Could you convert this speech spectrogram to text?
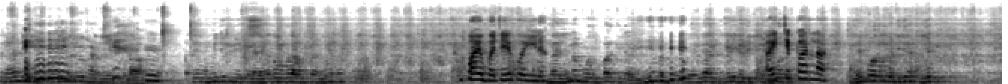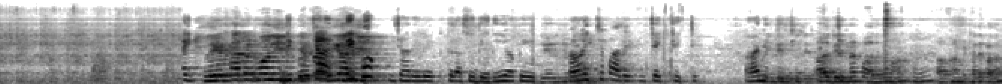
ਰਹਿਣ ਦੀ ਵੀ ਖੜਨੀ ਇੱਕ ਗਲਾਸ ਤੇ ਮੰਮੀ ਜੀ ਵੀ ਇੱਕ ਲੈ ਜਾਣਾ ਦੋ ਗਲਾਸ ਹੈ ਭਾਵੇਂ ਬਚੇ ਕੋਈ ਨਾ। ਨਹੀਂ ਮੈਂ ਬੋਤਲ ਭਰ ਕੇ ਲੈ ਗਈ ਨਹੀਂ ਮੈਂ ਲਿਆਂਦੀ ਜਿਹੜੀ ਗੱਡੀ ਚ ਆਈ ਚ ਭਰ ਲਾ। ਨਹੀਂ ਬੋਤਲ ਗੱਡੀ 'ਚ ਰੱਖੀ ਹੈ। ਆਈ। ਲੇਟ ਕਰ ਪਟੂਆਂ ਦੀ ਦੀਪੂ ਇੱਕ ਚਾ। ਦੀਪੂ। ਵਿਚਾਰੇ ਨੇ ਇੱਕ ਗਲਾਸੀ ਦੇ ਦੀ ਆ ਪੀ ਹਾਂ ਇੱਥੇ ਪਾ ਦੇ ਇੱਥੇ ਇੱਥੇ ਇੱਥੇ। ਆ ਨਿੱਕੀ ਜੀ ਆ ਦੇ ਦੇਣਾ ਪਾ ਦੇਣਾ ਵਾ। ਆ ਖਾਣ ਮਿੱਠਾ ਤੇ ਪਾ ਦਾਂ।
